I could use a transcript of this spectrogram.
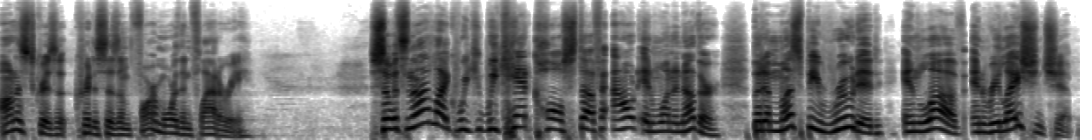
honest criticism far more than flattery. So it's not like we, we can't call stuff out in one another, but it must be rooted in love and relationship.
